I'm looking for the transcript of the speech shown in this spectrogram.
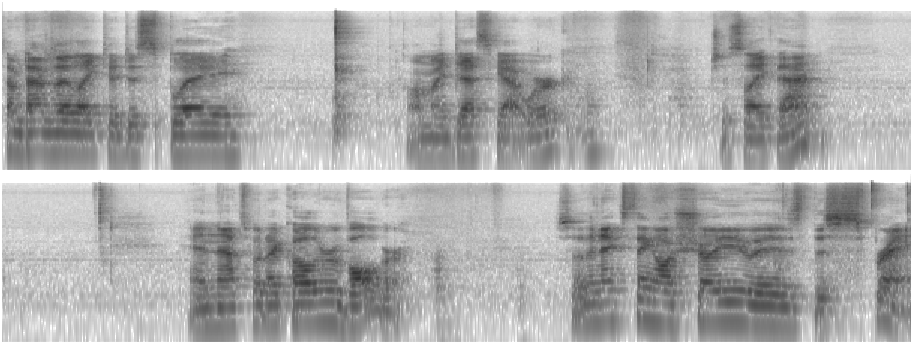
Sometimes I like to display on my desk at work, just like that. And that's what I call the revolver. So the next thing I'll show you is the spring.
